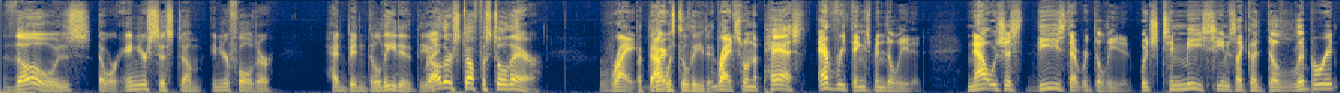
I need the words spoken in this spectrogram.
Those that were in your system, in your folder, had been deleted. The Right. other stuff was still there, Right. but that Where- was deleted. Right. So in the past, everything's been deleted. Now it was just these that were deleted, which to me seems like a deliberate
